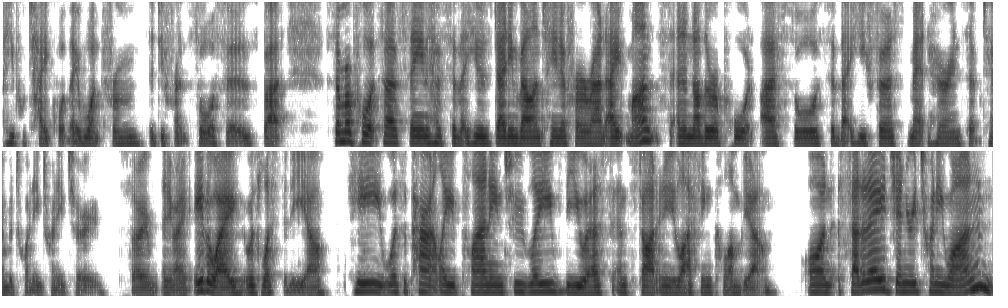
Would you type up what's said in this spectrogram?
people take what they want from the different sources. But some reports I've seen have said that he was dating Valentina for around eight months. And another report I saw said that he first met her in September 2022. So, anyway, either way, it was less than a year. He was apparently planning to leave the US and start a new life in Colombia. On Saturday, January 21,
